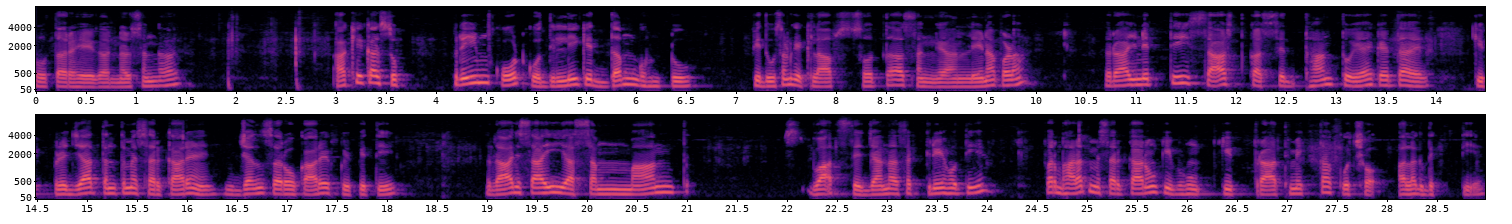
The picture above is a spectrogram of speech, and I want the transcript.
होता रहेगा नरसंहार? आखिरकार सुप्रीम कोर्ट को दिल्ली के दम घुंटू प्रदूषण के खिलाफ स्वतः संज्ञान लेना पड़ा। राजनीति शास्त्र का सिद्धांत तो यह कहता है कि प्रजातंत्र में सरकारें, जन सरोकारों के प्रति राजशाही या सम्मानवाद से ज़्यादा सक्रिय होती है, पर भारत में सरकारों की भूमि की प्राथमिकता कुछ अलग दिखती है।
